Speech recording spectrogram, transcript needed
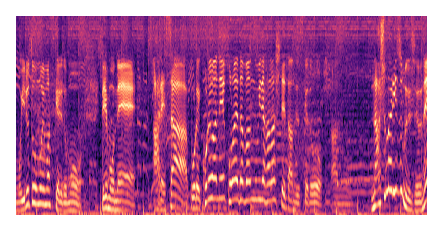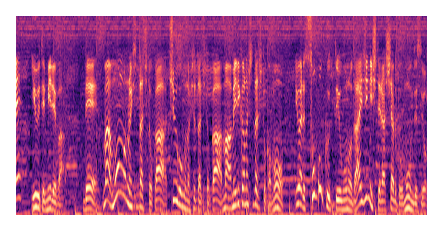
もいると思いますけれどもでもねあれさこれこれはねこの間番組で話してたんですけどあのナショナリズムですよね言うてみれば。でまあモンゴルの人たちとか中国の人たちとか、まあ、アメリカの人たちとかもいわゆる祖国っていうものを大事にしてらっしゃると思うんですよ。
